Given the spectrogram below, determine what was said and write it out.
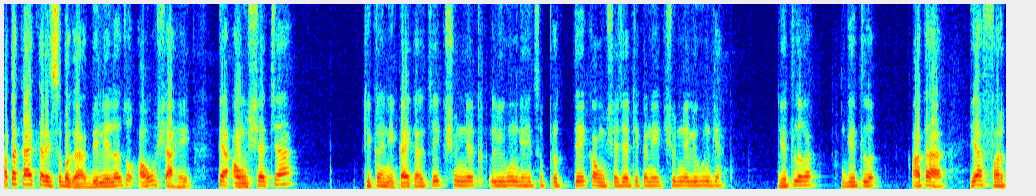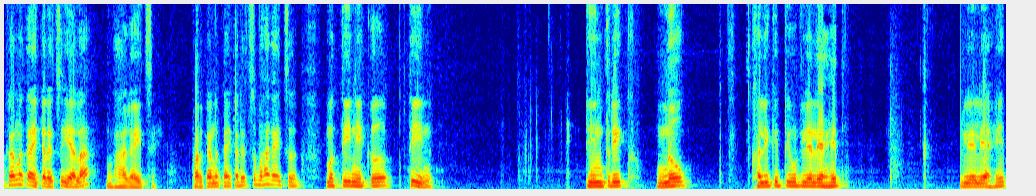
आता काय करायचं बघा दिलेला जो अंश आहे त्या अंशाच्या ठिकाणी काय करायचं? एक शून्य लिहून घ्यायचं. प्रत्येक अंशाच्या ठिकाणी एक शून्य लिहून घ्या. घेतलं का? घेतलं. आता या फरकानं काय करायचं? याला भागायचं फरकानं काय करायचं? भागायचं. मग तीन एक तीन. तीन त्रिक नऊ. खाली किती उरलेले आहेत? उरलेले आहेत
